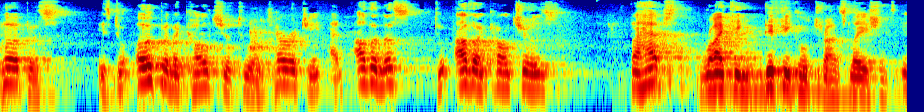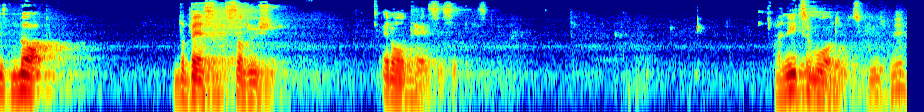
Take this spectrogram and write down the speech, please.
purpose is to open a culture to alterity and otherness, to other cultures, perhaps writing difficult translations is not the best solution, in all cases at least. I need some water, excuse me.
